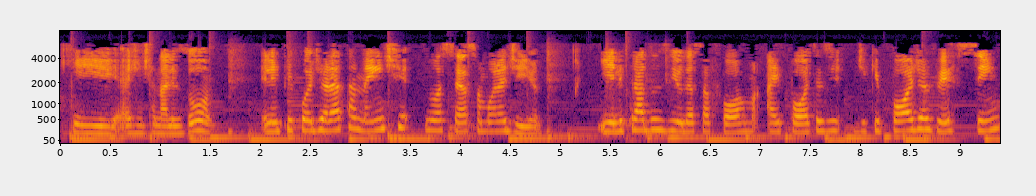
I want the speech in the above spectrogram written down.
que a gente analisou, ele implicou diretamente no acesso à moradia. E ele traduziu dessa forma a hipótese de que pode haver sim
